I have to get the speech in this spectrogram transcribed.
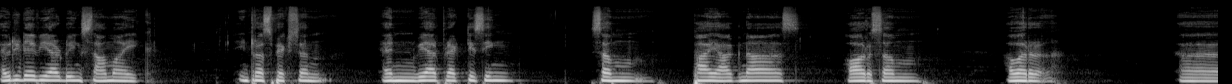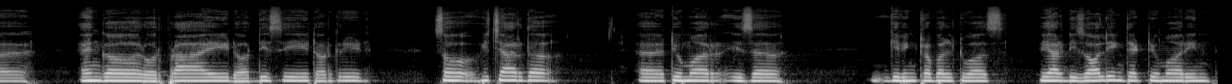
every day we are doing samayik, introspection, and we are practicing some five agnas or some our uh, anger or pride or deceit or greed. So, which are the uh, tumor is uh, giving trouble to us? We are dissolving that tumor in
